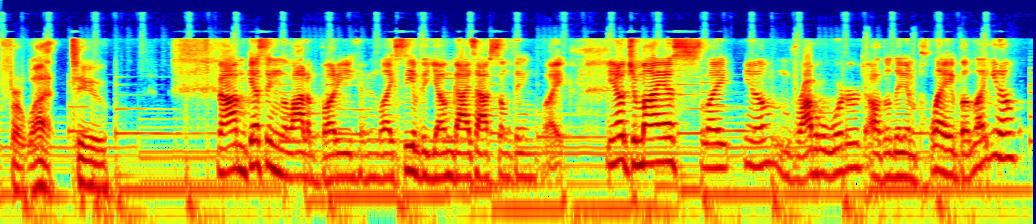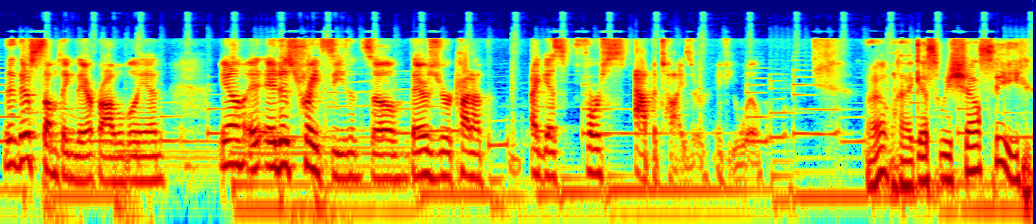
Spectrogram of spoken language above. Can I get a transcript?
for what too. Now, I'm guessing a lot of Buddy and like see if the young guys have something like you know Jahmi'us, like you know Robert Woodard, although they didn't play, but like you know there's something there probably, and you know it, it is trade season, so there's your kind of I guess first appetizer, if you will. Well, I guess we shall see.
